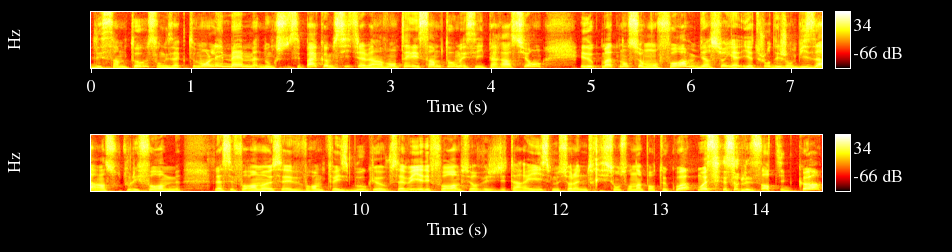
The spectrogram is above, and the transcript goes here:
les symptômes sont exactement les mêmes. Donc, c'est pas comme si tu avais inventé les symptômes. Et c'est hyper rassurant. Et donc maintenant sur mon forum, bien sûr, il y a- il y, a toujours des gens bizarres hein, sur tous les forums. Là, c'est forum, euh, forum Facebook. euh, Vous savez, il y a des forums sur végétarisme, sur la nutrition, sur n'importe quoi. Moi, c'est sur les sorties de corps.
